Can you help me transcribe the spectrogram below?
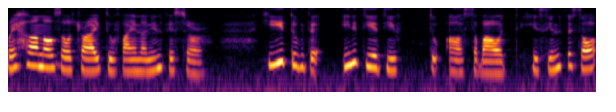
Rehan also tried to find an investor. He took the initiative to ask about his investor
